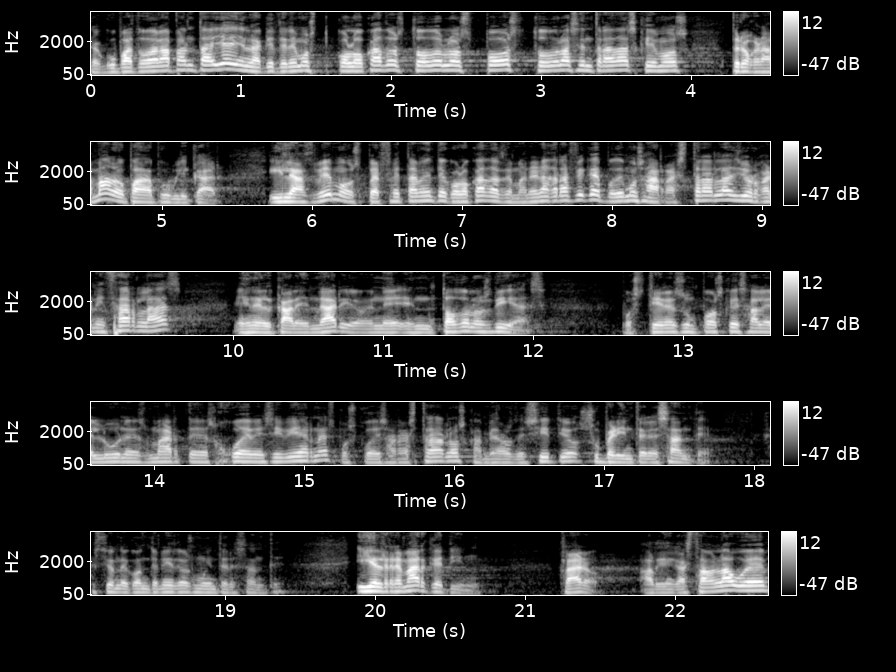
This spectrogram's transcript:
que ocupa toda la pantalla y en la que tenemos colocados todos los posts, todas las entradas que hemos programado para publicar. Y las vemos perfectamente colocadas de manera gráfica y podemos arrastrarlas y organizarlas en el calendario, en, todos los días. Pues tienes un post que sale lunes, martes, jueves y viernes, pues puedes arrastrarlos, cambiarlos de sitio, súper interesante. Gestión de contenido es muy interesante. Y el remarketing. Claro, alguien que ha estado en la web,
